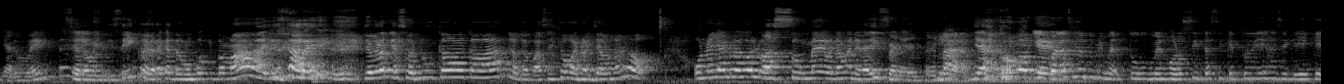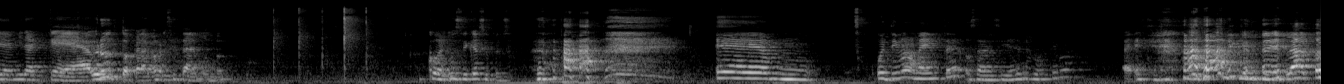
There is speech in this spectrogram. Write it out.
y a los 20 y Sí, a los sí, 25 sí. y ahora que tengo un poquito más, y, ¿sabes? Yo creo que eso nunca va a acabar. Lo que pasa es que, bueno, ya uno lo... Uno ya luego lo asume de una manera diferente, ¿no? Claro. Ya es como que... ¿Y cuál ha sido tu, primer, tu mejor cita así que tú digas, así que, que mira, qué bruto, que la mejor cita del mundo? Con- Música suspenso. Em, últimamente, o sea, si es de las últimas... Que, me delato.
